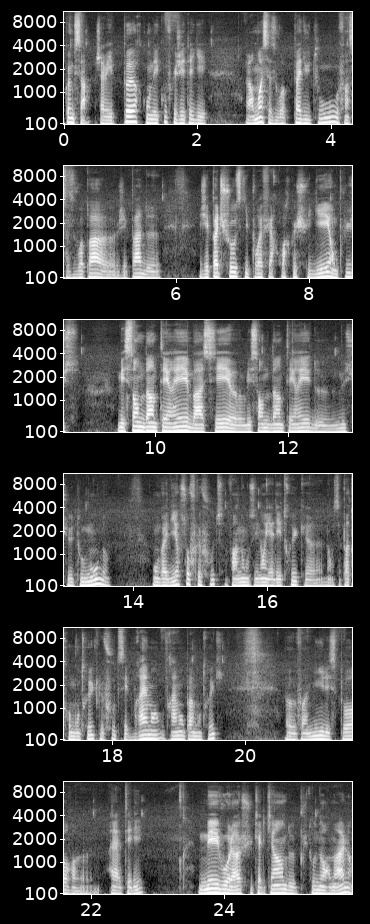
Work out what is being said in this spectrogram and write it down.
comme ça. J'avais peur qu'on découvre que j'étais gay. Alors moi, ça se voit pas du tout. Enfin, ça se voit pas. Euh, j'ai pas de, j'ai pas de choses qui pourraient faire croire que je suis gay. En plus, mes centres d'intérêt, bah, c'est euh, les centres d'intérêt de Monsieur Tout le Monde, on va dire, sauf le foot. Enfin non, sinon il y a des trucs. non, c'est pas trop mon truc. Le foot, c'est vraiment, vraiment pas mon truc. enfin, ni les sports à la télé. Mais voilà, je suis quelqu'un de plutôt normal,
